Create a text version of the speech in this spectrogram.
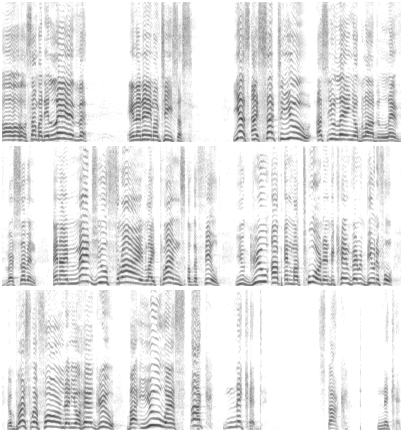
Oh, somebody live in the name of Jesus. Yes, I said to you, as you lay in your blood, live. Verse 7 And I made you thrive like plants of the field. You grew up and matured and became very beautiful. Your breasts were formed and your hair grew, but you were stuck naked. Stuck naked.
